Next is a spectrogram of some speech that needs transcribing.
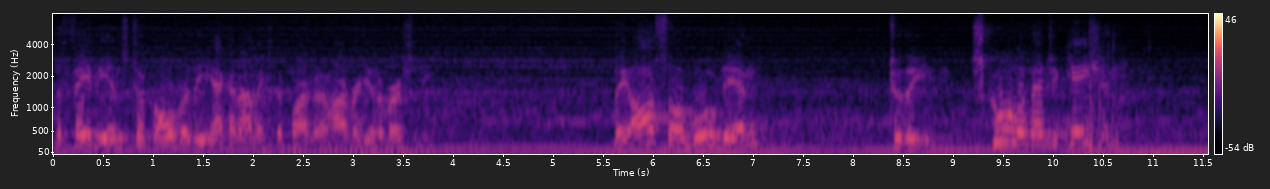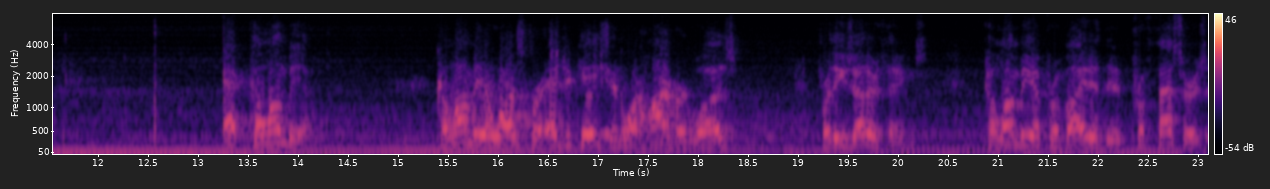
the Fabians took over the economics department at Harvard University. They also moved in to the School of Education at Columbia. Columbia was for education what Harvard was for these other things. Columbia provided the professors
